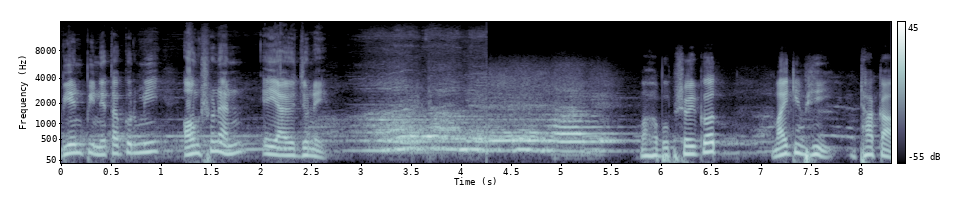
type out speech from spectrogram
বিএনপি নেতাকর্মী অংশ নেন এই আয়োজনে। Mahbub Saikat my TV Dhaka.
